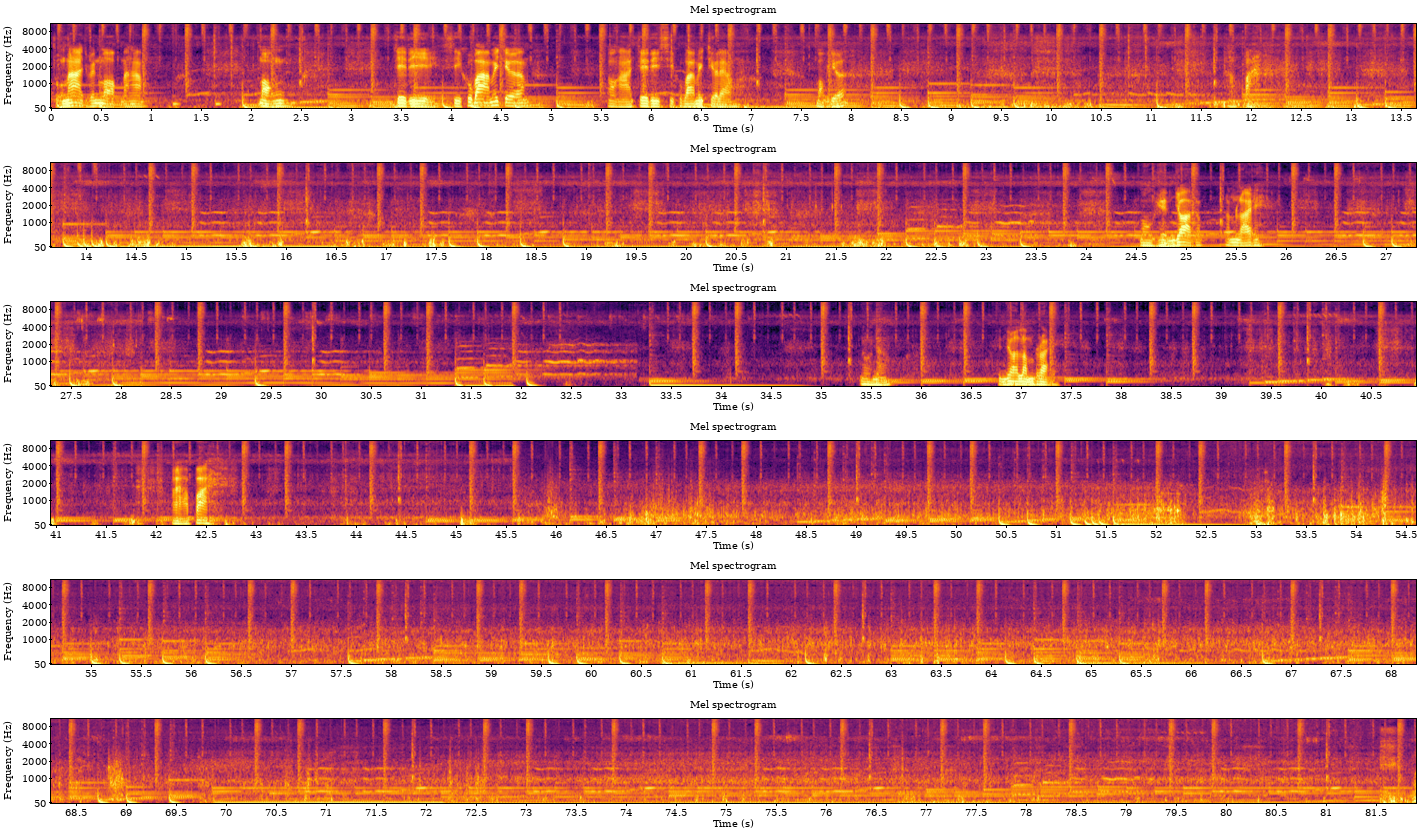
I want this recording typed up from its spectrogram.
ตรงหน้าจะเป็นหมอกนะครับ มองเจดีสีคูบาไม่เจอครับมองหาเจดีสีคูบาไม่เจอแล้วหมอกเยอะเอาไปมองเห็นยอดครับทำไร ห็นยอดลำไรไปหาไป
